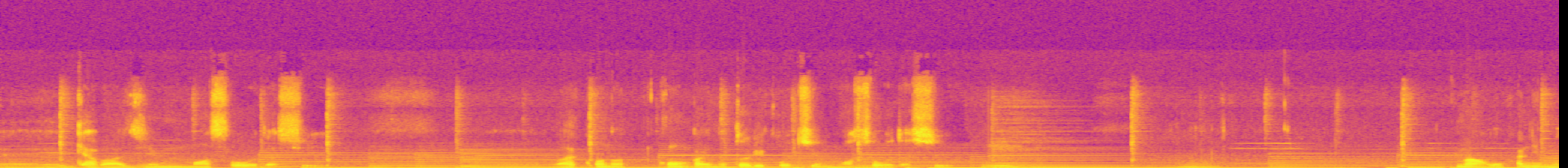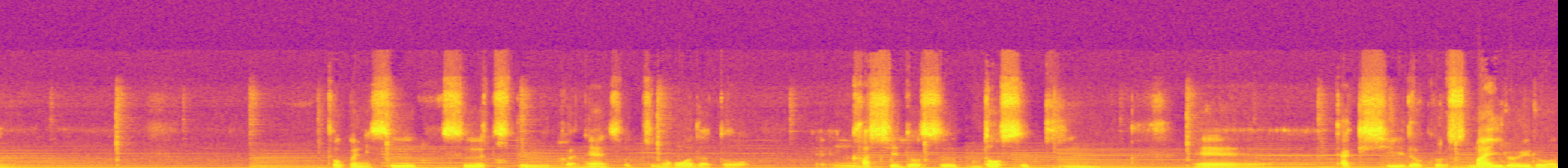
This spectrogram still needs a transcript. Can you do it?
えーギャバジンもそうだし、まあ、この今回のトリコチンもそうだし、うん。うん、まあ他にも、特にスーツというかね、そっちの方だと、えーうんカシドス、ドスキン、えータキシードクロス、まあいろいろ、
